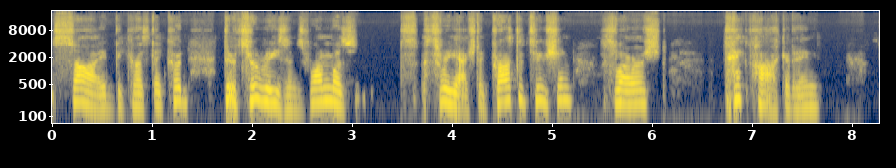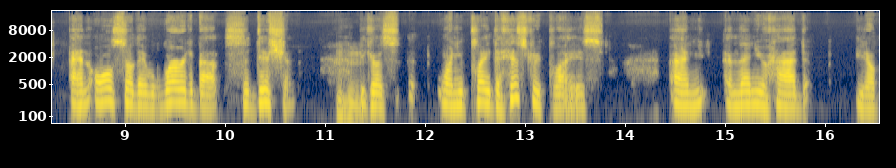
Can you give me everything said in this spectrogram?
side because they could. There are two reasons. One was th- three actually. Prostitution flourished, pickpocketing and also they were worried about sedition Mhm. because when you played the history plays and and then you had you know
